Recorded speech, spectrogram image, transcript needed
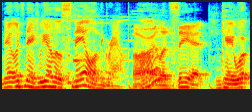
Now, what's next? We got a little snail on the ground. All right, let's see it. Okay, we're.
